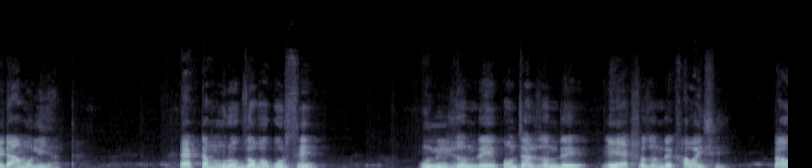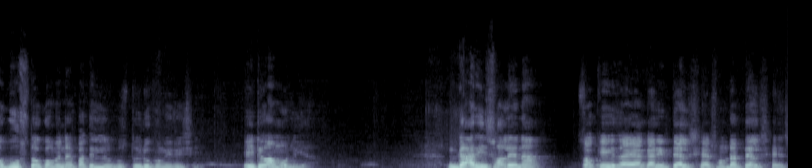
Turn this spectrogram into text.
এটা আমলিয়াত। একটা মুরগ জব করছে, উনিশ জন রে, পঞ্চাশ জন রে এই একশো জন রে খাওয়াইছে। তাও গুস্ত কমে নাই, পাতিলের গুস্ত ওইরকমই রয়েছে। এইটাও আমলিয়া। গাড়ি চলে না, চকে যায়, গাড়ির তেল শেষ, হোন্ডার তেল শেষ।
